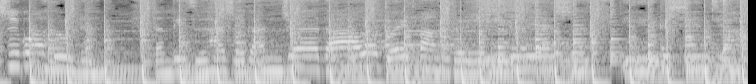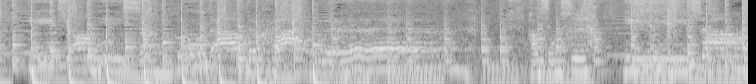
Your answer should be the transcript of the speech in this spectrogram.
是过路人，但彼此还是感觉到了对方的一个眼神，一个心跳，一种意想不到的快乐。好像是一场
